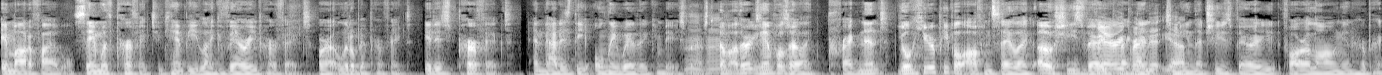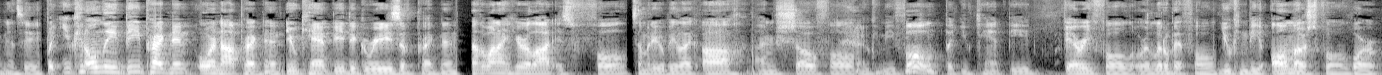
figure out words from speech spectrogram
immodifiable. Same with perfect. You can't be like very perfect or a little bit perfect. It is perfect and that is the only way it can be expressed. Mm-hmm. Some other examples are like pregnant. You'll hear people often say like, "Oh, she's very, Very pregnant,", pregnant, to yeah. mean that she's very far along in her pregnancy. But you can only be pregnant or not pregnant. You can't be degrees of pregnant. Another one I hear a lot is full. Somebody will be like, "Oh, I'm so full." You can be full, but you can't be very full or a little bit full. You can be almost full or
